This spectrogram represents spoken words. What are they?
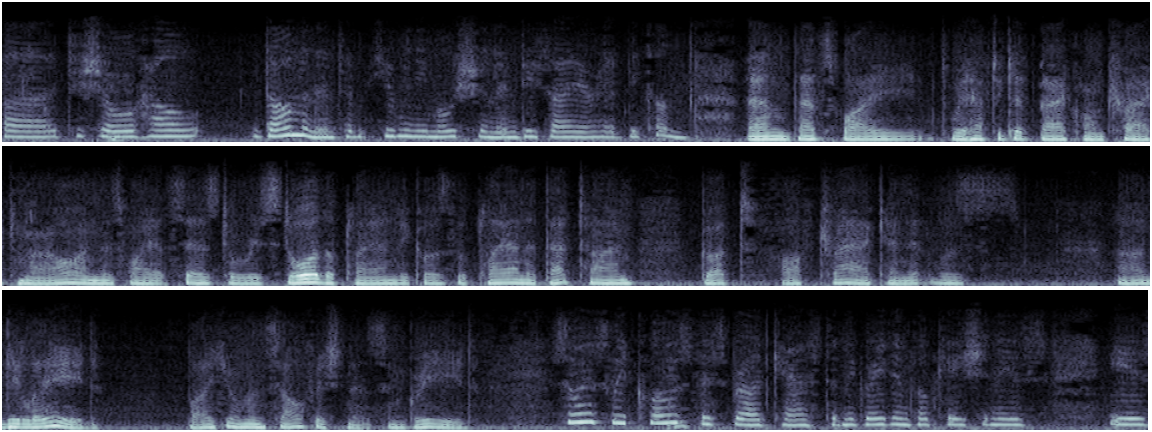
uh, to show how dominant human emotion and desire had become. And that's why we have to get back on track now, and that's why it says to restore the plan, because the plan at that time got off track and it was uh, delayed by human selfishness and greed. So as we close this broadcast and the great invocation is is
